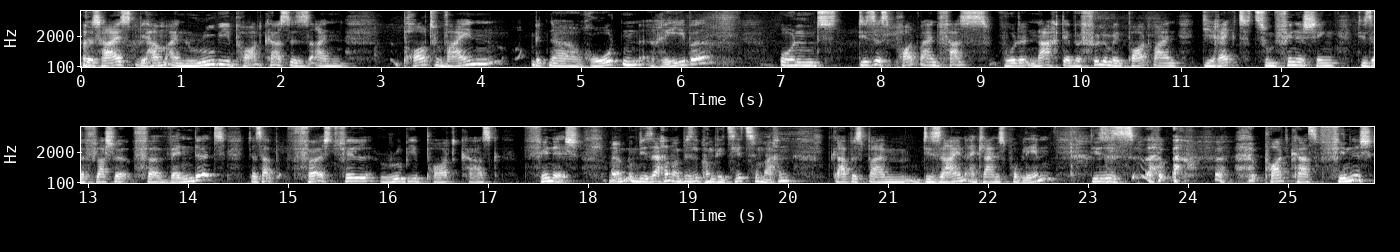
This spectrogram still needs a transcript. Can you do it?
Das heißt, wir haben einen Ruby Podcast, das ist ein Portwein mit einer roten Rebe und dieses Portweinfass wurde nach der Befüllung mit Portwein direkt zum Finishing dieser Flasche verwendet. Deshalb First Fill Ruby Port Cask Finish. Ja. Und um die Sache noch ein bisschen kompliziert zu machen, gab es beim Design ein kleines Problem. Dieses Podcast Finish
